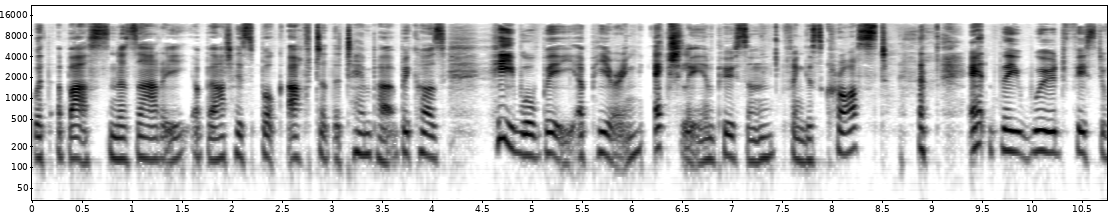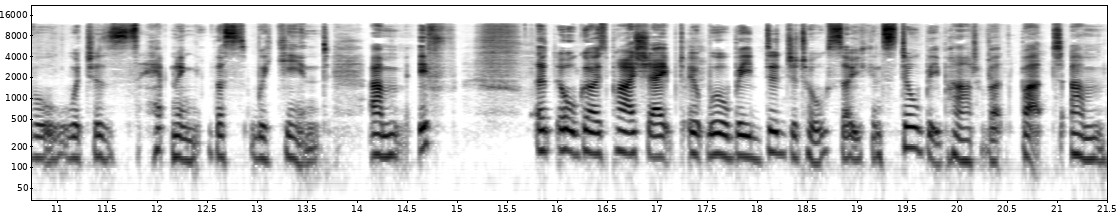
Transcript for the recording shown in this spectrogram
with Abbas Nazari about his book After the Tampa because he will be appearing, actually in person, fingers crossed, at the Word Festival, which is happening this weekend. Um, if it all goes pie shaped, it will be digital, so you can still be part of it. But um,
